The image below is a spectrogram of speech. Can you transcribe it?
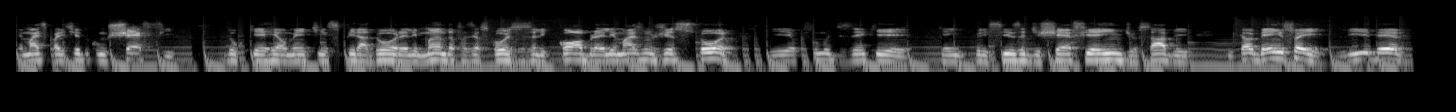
é mais parecido com chefe do que realmente inspirador, ele manda fazer as coisas, ele cobra, ele é mais um gestor. E eu costumo dizer que quem precisa de chefe é índio, sabe? Então é bem isso aí. Líder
